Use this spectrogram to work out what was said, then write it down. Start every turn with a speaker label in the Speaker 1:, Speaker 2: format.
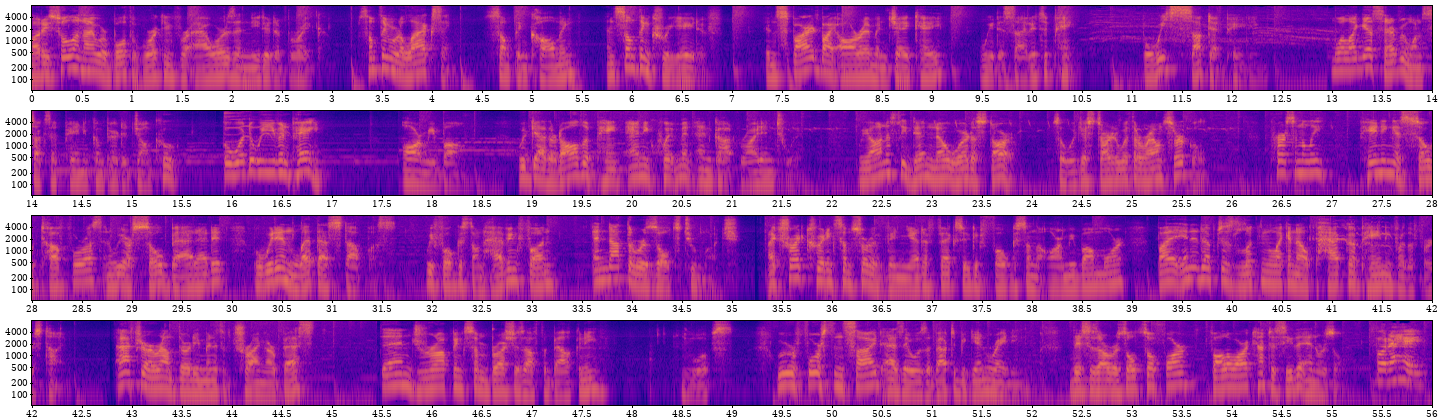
Speaker 1: Marisol and I were both working for hours and needed a break. Something relaxing, something calming, and something creative. Inspired by RM and JK, we decided to paint. But we suck at painting. Well, I guess everyone sucks at painting compared to Jungkook. But what do we even paint? Army Bomb. We gathered all the paint and equipment and got right into it. We honestly didn't know where to start, so we just started with a round circle. Personally, painting is so tough for us and we are so bad at it, but we didn't let that stop us. We focused on having fun and not the results too much. I tried creating some sort of vignette effect so you could focus on the army bomb more, but I ended up just looking like an alpaca painting for the first time. After around 30 minutes of trying our best, then dropping some brushes off the balcony, whoops, we were forced inside as it was about to begin raining. This is our result so far, follow our account to see the end result.
Speaker 2: Borahae.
